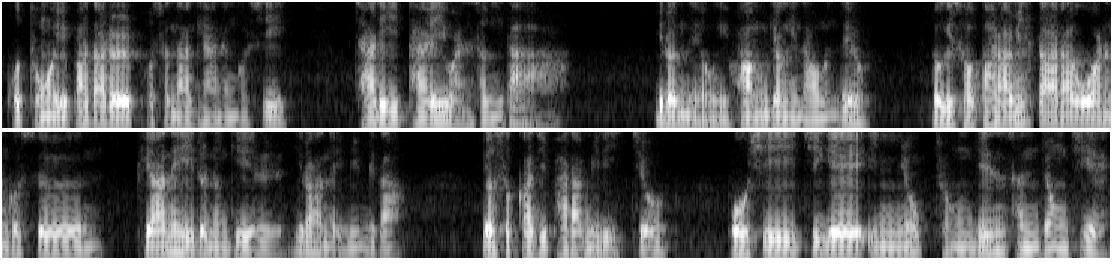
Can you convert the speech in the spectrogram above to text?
고통의 바다를 벗어나게 하는 것이 자리타의 완성이다. 이런 내용이 화엄경에 나오는데요. 여기서 바람일다라고 하는 것은 비안에 이르는 길, 이러한 의미입니다. 여섯 가지 바람일이 있죠. 보시, 지계, 인욕, 정진, 선정, 지혜.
